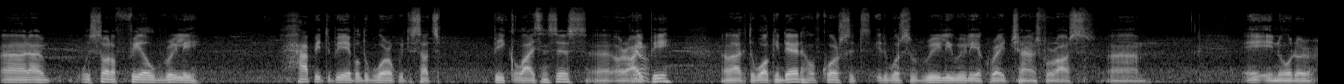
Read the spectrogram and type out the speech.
and I, we sort of feel really happy to be able to work with such big licenses uh, or yeah. IP. Like The Walking Dead, of course, it, it was really, really a great chance for us um, in order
